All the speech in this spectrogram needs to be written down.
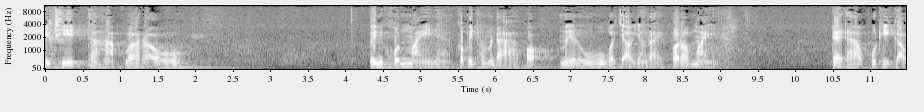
ดิทิตถ้าหากว่าเราเป็นคนใหม่เนี่ยก็เป็นธรรมดา เพราะไม่รู้ว่าจะเอาอย่างไร เพราะเราใหม่ แต่ถ้าผู้ที่เก่า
